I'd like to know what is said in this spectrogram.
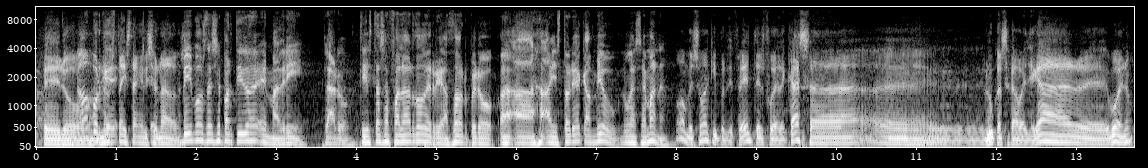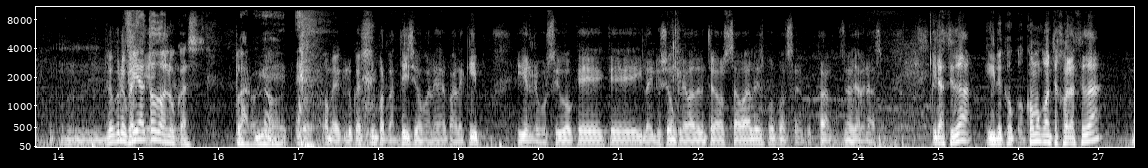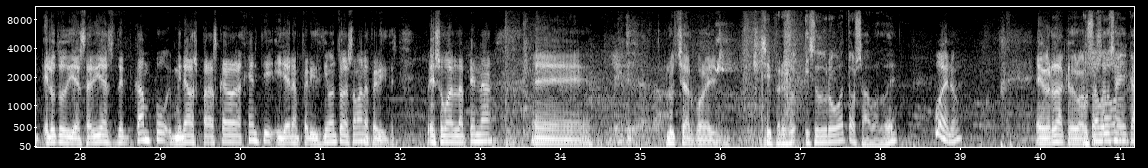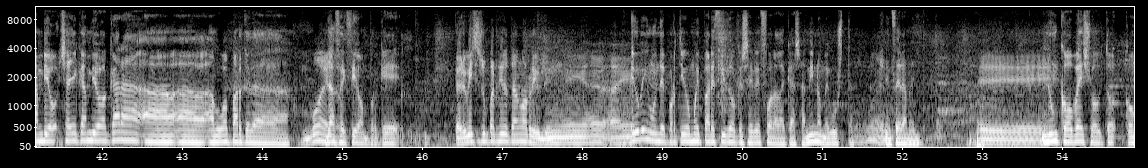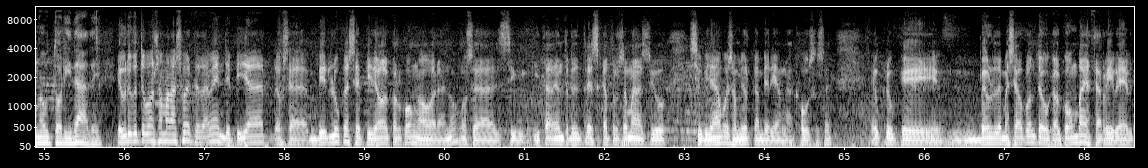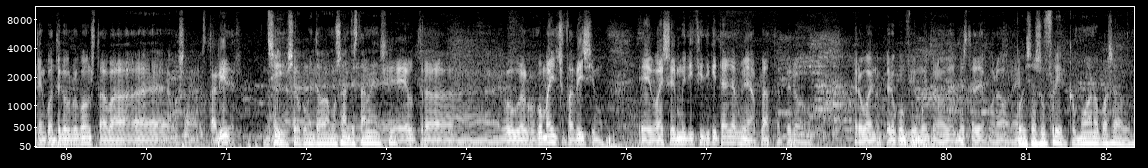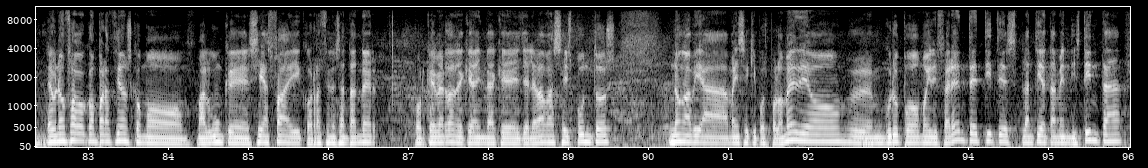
pero no, estáis tan ilusionados. eh, vimos dese partido en Madrid. Claro, ti estás a falar do de Riazor, pero a, a, a historia cambiou nunha semana. Hombre, son equipos diferentes, fuera de casa. eh, Lucas acaba de llegar. eh, bueno, yo creo que. Fía hay que- todo a Lucas. Claro, No, que pues, hombre, Lucas es importantísimo para, para el equipo. Y el revulsivo que, que- y la ilusión que le va a dar entre los chavales, pues va a ser brutal, si no, ya verás. Y la ciudad, y le- ¿cómo contejó la ciudad? El otro día salías del campo, mirabas para las caras de la gente y ya eran felices, iban toda la semana felices. Eso vale la pena eh, luchar por ello. Sí, pero eso, iso durou ata o sábado, eh? Bueno, é verdad que O hasta sábado xa sábado. lle cambiou, xa lle cambiou a cara a, a, a boa parte da, Bueno. da afección, porque Pero viste un partido tan horrible. eh, eh, eu vin un deportivo moi parecido ao que se ve fora da casa. A mí non me gusta, sinceramente. Eh... Nunca o vexo auto, con autoridade. Eu creo que temos a mala suerte tamén de pillar, o sea, vir Lucas e pillar o Alcorcón agora, ¿no? O sea, si, quizá dentro de 3, 4 semanas se o, se o pillamos, pois pues, o mellor cambiarían as cousas, eh? Eu creo que vemos demasiado pronto o que Alcorcón vai hacia arriba, eh? Ten conta que o Alcorcón estaba, eh, o sea, está líder. Sí, xa o comentábamos antes tamén, sí. É outra o Alcocomán insufadísimo eh, vai ser moi difícil quitarlle a primeira plaza pero pero bueno, pero confío moito neste día por ahora eh? Pois a sufrir, como o ano pasado Eu non fago comparacións como algún que si as fai co Racing de Santander porque é verdade que aínda que lle levaba seis puntos non había máis equipos polo medio, un grupo moi diferente, Tites plantilla tamén distinta.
